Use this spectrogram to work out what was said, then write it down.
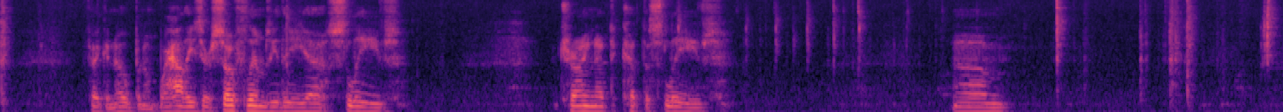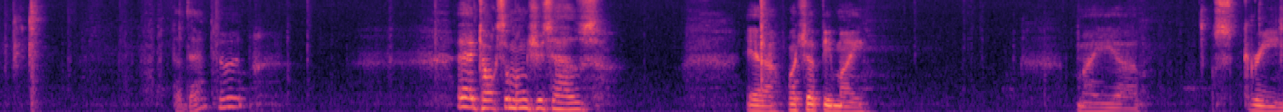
if I can open them. Wow, these are so flimsy, the uh, sleeves. I'm trying not to cut the sleeves. Um, did that do it? Eh, talks amongst yourselves. Yeah, watch that be my my uh, screen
